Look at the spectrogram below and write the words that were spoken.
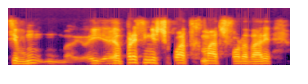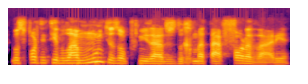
teve, eh, aparecem estes quatro remates fora da área, mas o Sporting teve lá muitas oportunidades de rematar fora da área,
